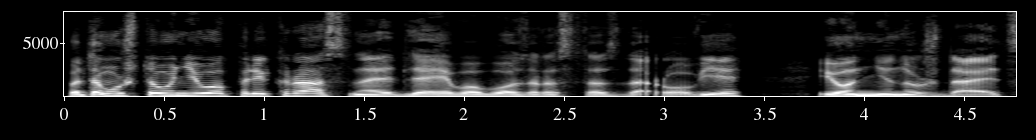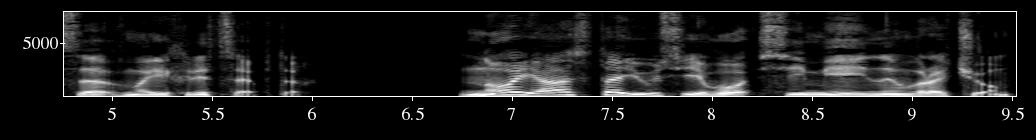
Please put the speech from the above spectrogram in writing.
потому что у него прекрасное для его возраста здоровье, и он не нуждается в моих рецептах. Но я остаюсь его семейным врачом.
